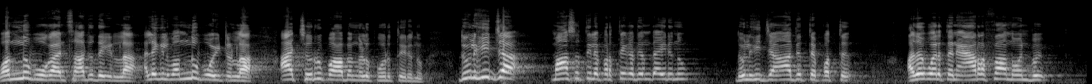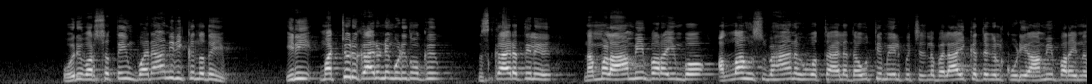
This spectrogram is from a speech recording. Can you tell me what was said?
വന്നു പോകാൻ സാധ്യതയുള്ള അല്ലെങ്കിൽ വന്നു പോയിട്ടുള്ള ആ ചെറുപാപങ്ങൾ പൊറത്തിരുന്നു. ദുൽഹിജ മാസത്തിലെ പ്രത്യേകത എന്തായിരുന്നു? ദുൽഹിജ ആദ്യത്തെ പത്ത്. അതേപോലെ തന്നെ അറഫ നോൻപ്. ഒരു വർഷത്തെയും വരാനിരിക്കുന്നതെയും. ഇനി മറ്റൊരു കാരുണ്യം കൂടി നോക്ക്. നിസ്കാരത്തിൽ നമ്മൾ ആമീൻ പറയുമ്പോൾ അള്ളാഹു സുബാനഹുവത്താല ദൗത്യമേൽപ്പിച്ച ചില ബലായിക്കത്തുകൾ കൂടി ആമീൻ പറയുന്ന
